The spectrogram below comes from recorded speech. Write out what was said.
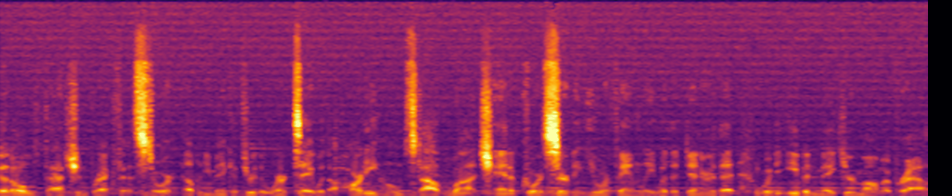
good old fashioned breakfast or helping you make it through the workday with a hearty home styled lunch, and of course serving your family with a dinner that would even make your mama proud.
